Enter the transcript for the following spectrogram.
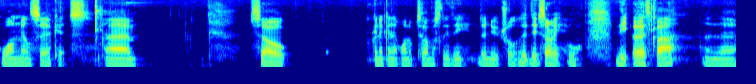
one mil circuits. Um, so I'm going to connect one up to obviously the the neutral. The, the, sorry, ooh, the earth bar, and uh,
